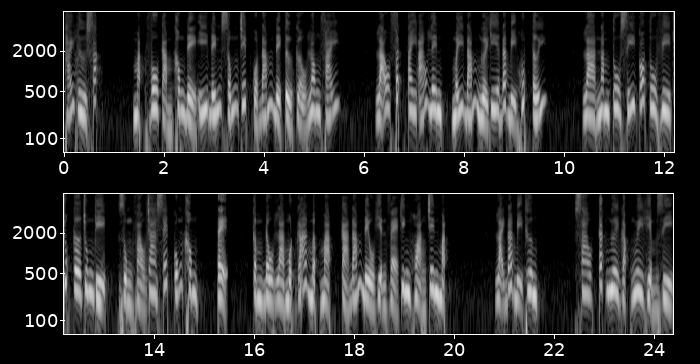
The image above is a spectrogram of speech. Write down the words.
Thái hư sắc. Mặt vô cảm không để ý đến sống chết của đám đệ tử cửu long phái. Lão phất tay áo lên, mấy đám người kia đã bị hút tới. Là năm tu sĩ có tu vi trúc cơ trung kỳ, dùng vào tra xét cũng không tệ. Cầm đầu là một gã mập mạp, cả đám đều hiện vẻ kinh hoàng trên mặt. Lại đã bị thương. Sao các ngươi gặp nguy hiểm gì?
